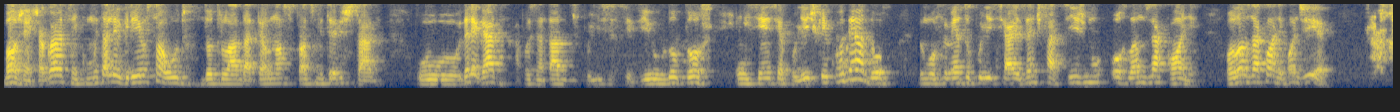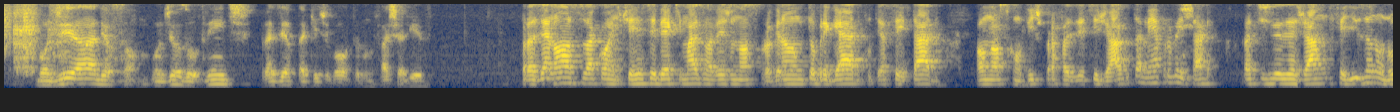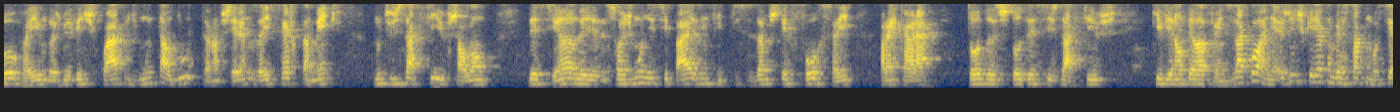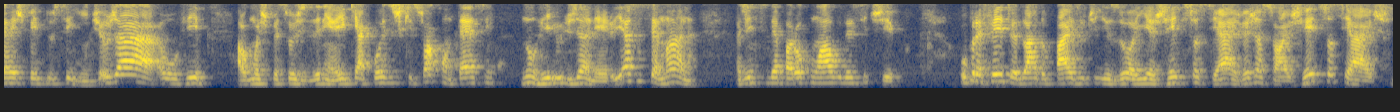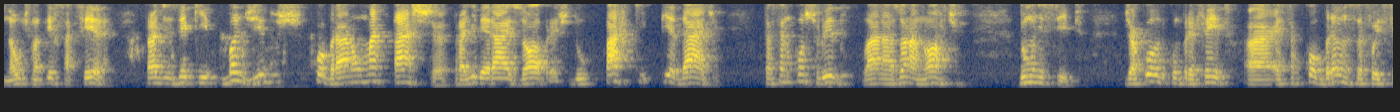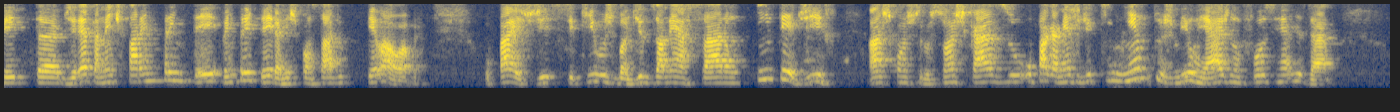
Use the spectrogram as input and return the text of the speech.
Bom, gente, agora sim, com muita alegria eu saúdo do outro lado da tela o nosso próximo entrevistado, o delegado aposentado de Polícia Civil, doutor em Ciência Política e coordenador do Movimento Policiais Antifascismo, Orlando Zacconi. Orlando Zacconi, bom dia. Bom dia, Anderson. Bom dia aos ouvintes. Prazer estar aqui de volta no Faixa Livre. Prazer é nosso, Zacconi, te receber aqui mais uma vez no nosso programa. Muito obrigado por ter aceitado o nosso convite para fazer esse diálogo e também aproveitar para te desejar um feliz ano novo aí, um 2024 de muita luta. Nós teremos aí certamente muitos desafios ao longo desse ano, eleições municipais, enfim, precisamos ter força aí para encarar todos, todos esses desafios que virão pela frente. Zacone, a gente queria conversar com você a respeito do seguinte: eu já ouvi algumas pessoas dizerem aí que há coisas que só acontecem no Rio de Janeiro. E essa semana a gente se deparou com algo desse tipo. O prefeito Eduardo Paes utilizou aí as redes sociais, veja só, as redes sociais, na última terça-feira, para dizer que bandidos cobraram uma taxa para liberar as obras do Parque Piedade, que está sendo construído lá na zona norte do município. De acordo com o prefeito, essa cobrança foi feita diretamente para a empreiteira responsável pela obra. O Paes disse que os bandidos ameaçaram impedir as construções caso o pagamento de 500 mil reais não fosse realizado.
